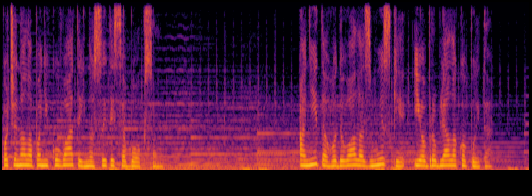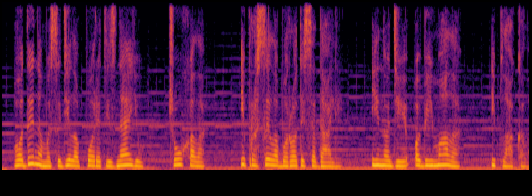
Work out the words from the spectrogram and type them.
починала панікувати й носитися боксом. Аніта годувала з миски і обробляла копита. Годинами сиділа поряд із нею, чухала і просила боротися далі, іноді обіймала і плакала.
